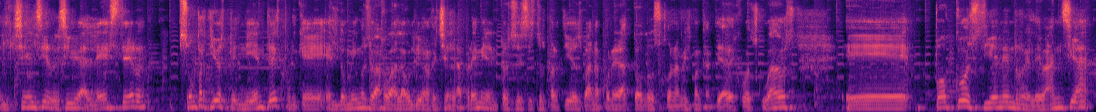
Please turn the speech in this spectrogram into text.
el Chelsea recibe al Leicester. Son partidos pendientes porque el domingo se va a jugar la última fecha en la Premier, entonces estos partidos van a poner a todos con la misma cantidad de juegos jugados. Eh, pocos tienen relevancia,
